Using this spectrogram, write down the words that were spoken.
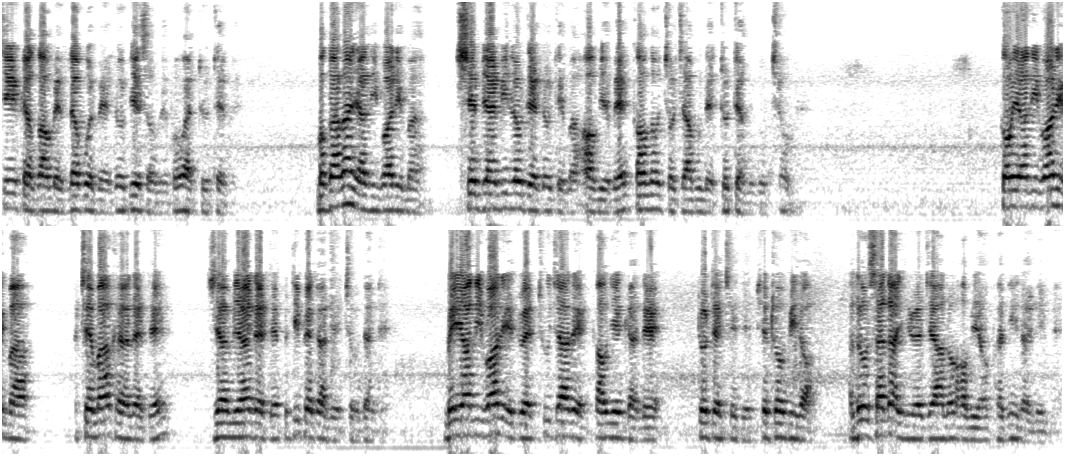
ကြေးကံကောင်းမဲ့လက်ပွင့်မဲ့လူပြည့်စုံမဲ့ဘဝတိုးတက်မယ်မကာရရာဒီဘာတွေမှာရှင်ပြိုင်ပြီးလုပ်တဲ့လုပ်တွေမှာအောင်မြင်မယ်ကောင်းသောကြော်ကြားမှုနဲ့တိုးတက်မှုကိုကြုံမယ်ကောင်းရာဒီဘာတွေမှာအထင်မှားခံရတဲ့ရံများတဲ့ပฏิပက္ခတွေကြုံတတ်တယ်မေယာဒီဘာတွေအတွက်ထူးခြားတဲ့ကောင်းခြင်းကံနဲ့ တိုးတက်ခြင်းတွေဖြစ်ထွန်းပြီးတော့အလိုဆန္ဒရည်ရွယ်ကြလုံးအောင်မြင်ဖန်တီးနိုင်လိမ့်မယ်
